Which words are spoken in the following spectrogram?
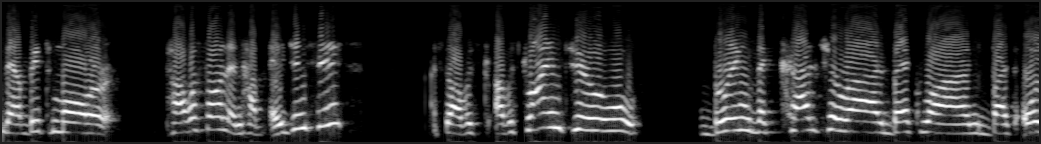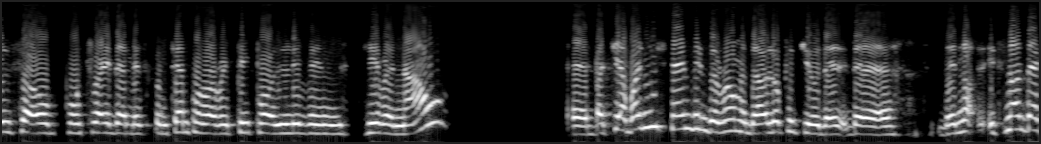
They're a bit more powerful and have agency. So I was I was trying to bring the cultural background, but also portray them as contemporary people living here and now. Uh, but yeah, when you stand in the room and they look at you, the the they're not, it's not the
